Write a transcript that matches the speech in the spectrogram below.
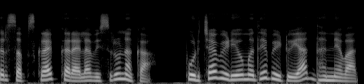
तर सबस्क्राईब करायला विसरू नका. पुढच्या व्हिडिओमध्ये भेटूयात. धन्यवाद.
